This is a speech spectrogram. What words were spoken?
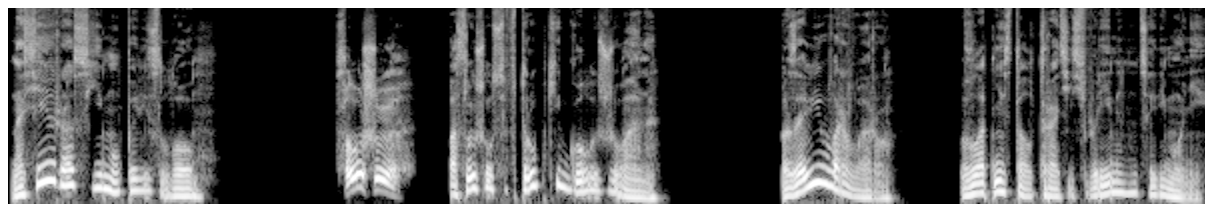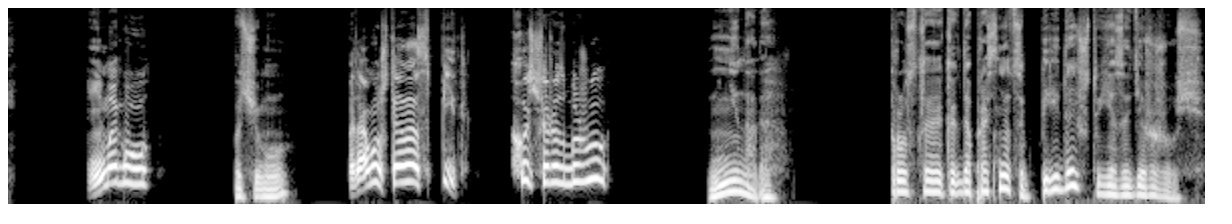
На сей раз ему повезло. «Слушаю», — послышался в трубке голос Жуана. «Позови Варвару». Влад не стал тратить время на церемонии. «Не могу». «Почему?» «Потому что она спит. Хочешь, разбужу?» «Не надо. Просто, когда проснется, передай, что я задержусь».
